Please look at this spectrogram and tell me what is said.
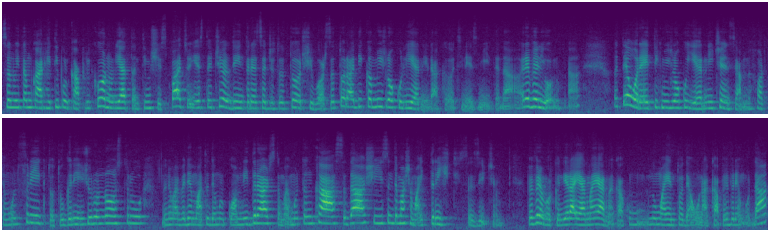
Să nu uităm că arhetipul Capricornului, iată, în timp și spațiu, este cel dintre săgetător și vărsător, adică mijlocul iernii, dacă țineți minte, da? Revelionul. Da? Teoretic, mijlocul iernii ce înseamnă? Foarte mult fric, totul gri în jurul nostru, nu ne mai vedem atât de mult cu oamenii dragi, stăm mai mult în casă, da, și suntem așa mai triști, să zicem. Pe vremuri, când era iarna-iarnă, că acum nu mai e întotdeauna ca pe vremuri, da?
